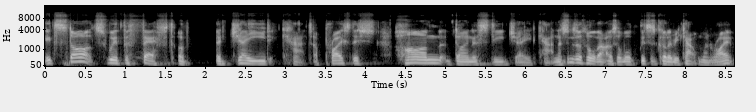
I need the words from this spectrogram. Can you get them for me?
it starts with the theft of a jade cat, a priceless Han Dynasty jade cat. And as soon as I thought that, I said, well, this has got to be Catwoman, right?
